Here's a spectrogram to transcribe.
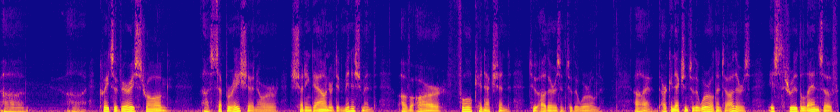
uh, uh creates a very strong uh, separation or shutting down or diminishment of our full connection to others and to the world. Uh, our connection to the world and to others is through the lens of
